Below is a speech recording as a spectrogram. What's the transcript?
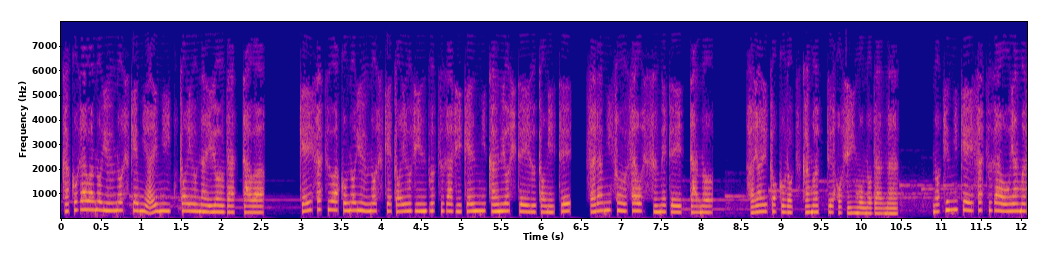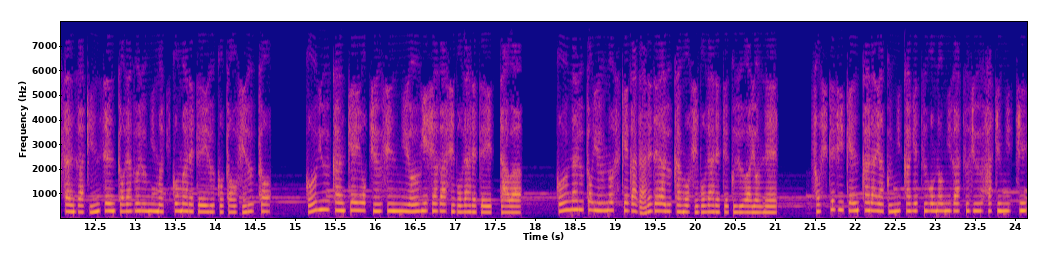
加古川の龍之介に会いに行くという内容だったわ。警察はこの龍之介という人物が事件に関与しているとみて、さらに捜査を進めていったの。早いところ捕まってほしいものだな。後に警察が大山さんが金銭トラブルに巻き込まれていることを知ると、交友関係を中心に容疑者が絞られていったわ。こうなると龍之介が誰であるかも絞られてくるわよね。そして事件から約2ヶ月後の2月18日、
